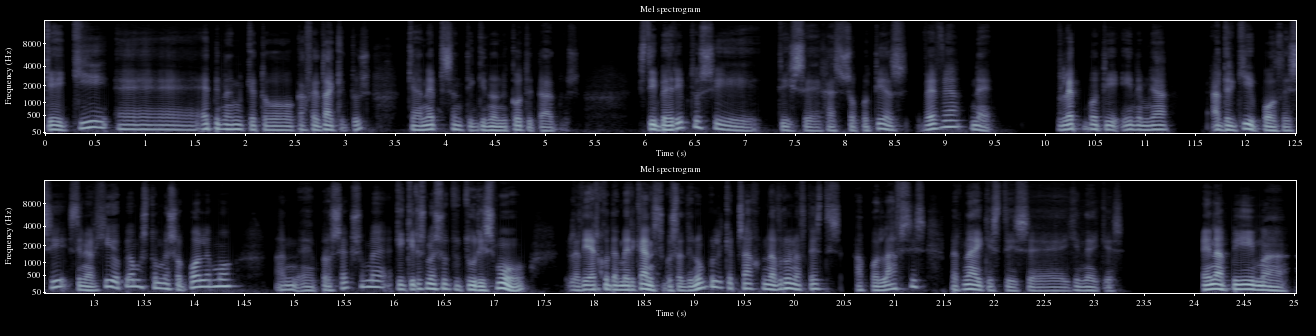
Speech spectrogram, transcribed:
και εκεί ε, έπιναν και το καφεδάκι τους και ανέπτυσαν την κοινωνικότητά τους. Στην περίπτωση της ε, χασισοποτίας βέβαια, ναι, βλέπουμε ότι είναι μια αντρική υπόθεση στην αρχή, η οποία όμως στο Μεσοπόλεμο, αν ε, προσέξουμε, και κυρίως μέσω του τουρισμού, δηλαδή έρχονται Αμερικάνοι στην Κωνσταντινούπολη και ψάχνουν να βρουν αυτές τις απολαύσεις, περνάει και στις ε, γυναίκες. Ένα ποίημα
